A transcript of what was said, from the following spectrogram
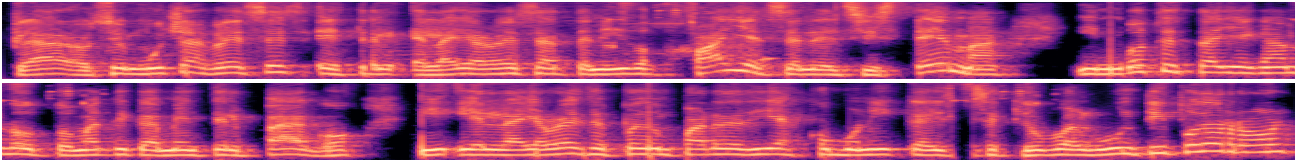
Claro, sí, muchas veces este, el IRS ha tenido fallas en el sistema y no te está llegando automáticamente el pago y, el IRS después de un par de días comunica y dice que hubo algún tipo de error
